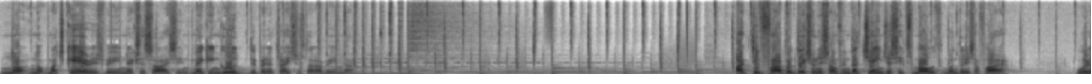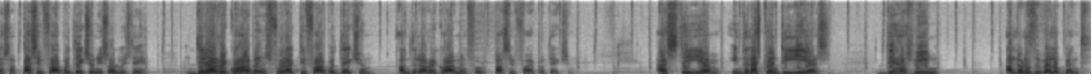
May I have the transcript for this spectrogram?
not, not much care is being exercised in making good the penetrations that are being done. Active fire protection is something that changes its mode when there is a fire, whereas a passive fire protection is always there. There are requirements for active fire protection and there are requirements for passive fire protection. As the, um, in the last 20 years, there has been a lot of development,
